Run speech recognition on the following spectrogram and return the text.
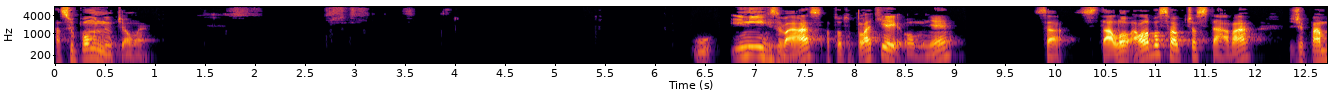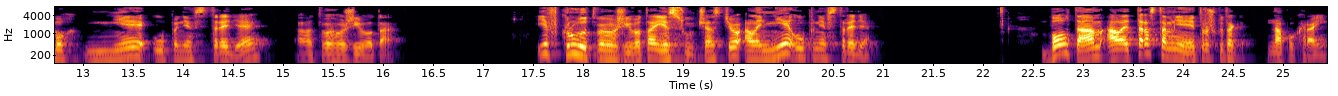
A sú pominuteľné. U iných z vás, a toto platí aj o mne, sa stalo, alebo sa občas stáva, že Pán Boh nie je úplne v strede tvojho života. Je v kruhu tvojho života, je súčasťou, ale nie úplne v strede. Bol tam, ale teraz tam nie je, trošku tak na pokraji.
